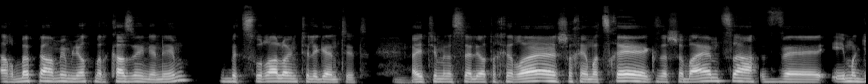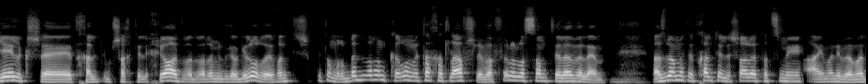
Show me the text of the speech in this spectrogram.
הרבה פעמים להיות מרכז העניינים בצורה לא אינטליגנטית. Mm. הייתי מנסה להיות הכי רועש, הכי מצחיק, זה שבאמצע, ועם הגיל כשהתחלתי, המשכתי לחיות והדברים התגלגלו, הבנתי שפתאום הרבה דברים קרו מתחת לאף שלי ואפילו לא שמתי לב אליהם. Mm. ואז באמת התחלתי לשאול את עצמי, האם אני באמת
